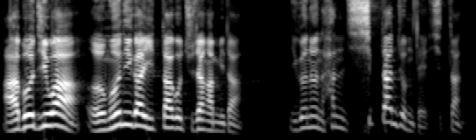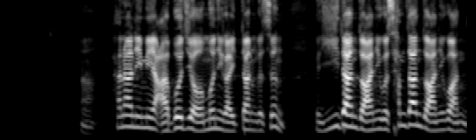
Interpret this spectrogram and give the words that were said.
아버지와 어머니가 있다고 주장합니다. 이거는 한 10단 좀 돼. 10단. 어, 하나님이 아버지 어머니가 있다는 것은 2단도 아니고 3단도 아니고 한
